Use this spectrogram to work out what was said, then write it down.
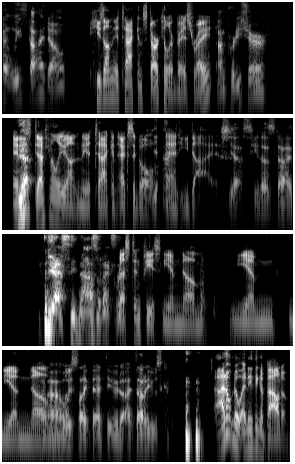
at least I don't. He's on the attack in Starkiller base, right? I'm pretty sure. And Yeah. he's definitely on the attack in Exegol, Yeah. and he dies. Yes, he does die. Yes, he dies with excellent. Rest in peace, Nien Nunb. Nien Nien I always like that dude. I thought he was. I don't know anything about him.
